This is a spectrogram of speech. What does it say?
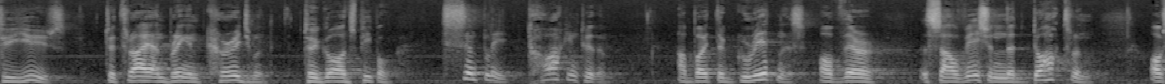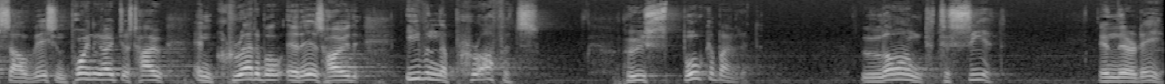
to use to try and bring encouragement to God's people. Simply talking to them about the greatness of their salvation, the doctrine of salvation, pointing out just how incredible it is, how even the prophets who spoke about it longed to see it in their day.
